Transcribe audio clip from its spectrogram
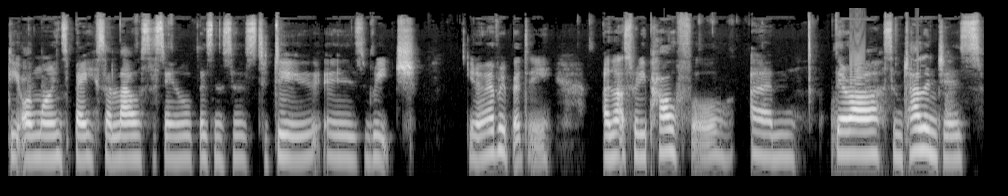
the online space allows sustainable businesses to do is reach, you know, everybody, and that's really powerful. Um, there are some challenges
